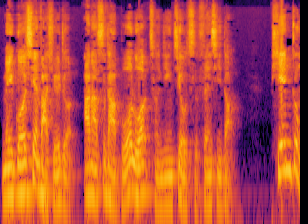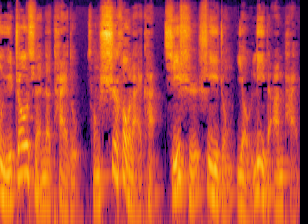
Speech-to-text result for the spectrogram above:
美国宪法学者阿纳斯塔·博罗曾经就此分析道：“偏重于周全的态度，从事后来看，其实是一种有利的安排。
